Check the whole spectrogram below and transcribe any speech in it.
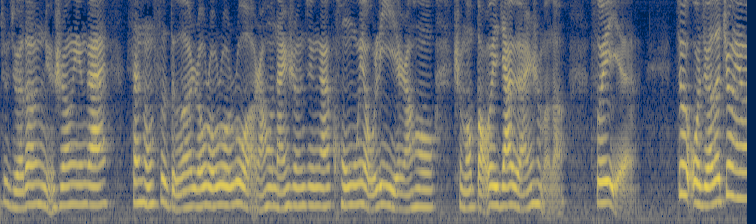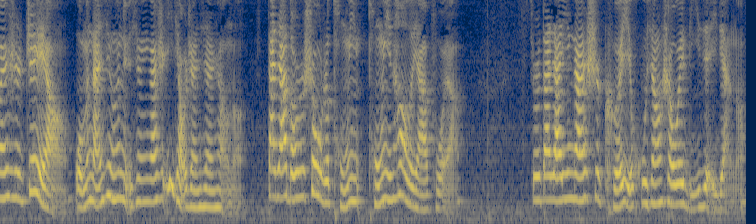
就觉得女生应该三从四德，柔柔弱弱，然后男生就应该孔武有力，然后什么保卫家园什么的。所以，就我觉得正因为是这样，我们男性和女性应该是一条战线上的，大家都是受着同一同一套的压迫呀。就是大家应该是可以互相稍微理解一点的。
